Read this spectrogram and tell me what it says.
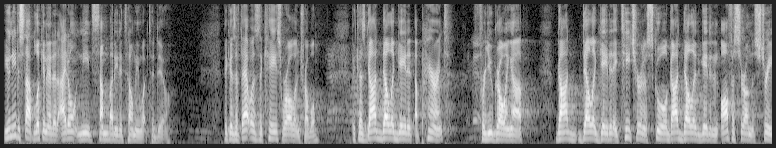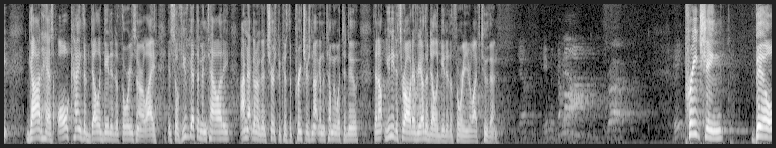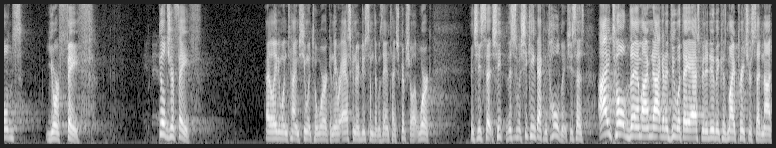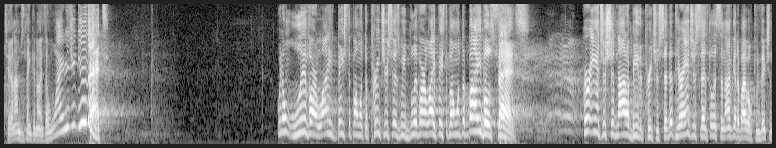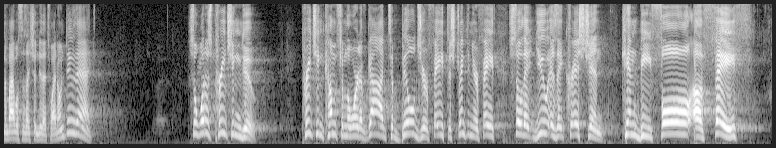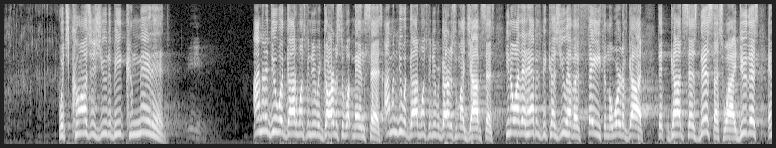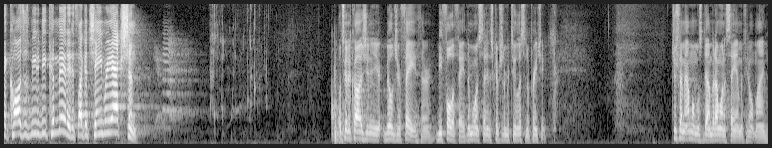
You need to stop looking at it. I don't need somebody to tell me what to do. Because if that was the case, we're all in trouble. Because God delegated a parent for you growing up God delegated a teacher in a school, God delegated an officer on the street. God has all kinds of delegated authorities in our life. And so if you've got the mentality, I'm not going to go to church because the preacher's not going to tell me what to do, then you need to throw out every other delegated authority in your life too, then. Preaching builds your faith. Builds your faith. I had a lady one time, she went to work and they were asking her to do something that was anti scriptural at work. And she said, she, this is what she came back and told me. She says, I told them I'm not going to do what they asked me to do because my preacher said not to. And I'm just thinking why did you do that? We don't live our life based upon what the preacher says. We live our life based upon what the Bible says. Her answer should not be the preacher said that. Her answer says, listen, I've got a Bible conviction. The Bible says I shouldn't do that, so I don't do that. So, what does preaching do? Preaching comes from the Word of God to build your faith, to strengthen your faith, so that you as a Christian can be full of faith, which causes you to be committed. I'm going to do what God wants me to do regardless of what man says. I'm going to do what God wants me to do regardless of what my job says. You know why that happens? Because you have a faith in the Word of God that God says this, that's why I do this, and it causes me to be committed. It's like a chain reaction. What's going to cause you to build your faith or be full of faith? Number one, study the scripture. Number two, listen to preaching. Just I'm almost done, but I want to say them if you don't mind.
